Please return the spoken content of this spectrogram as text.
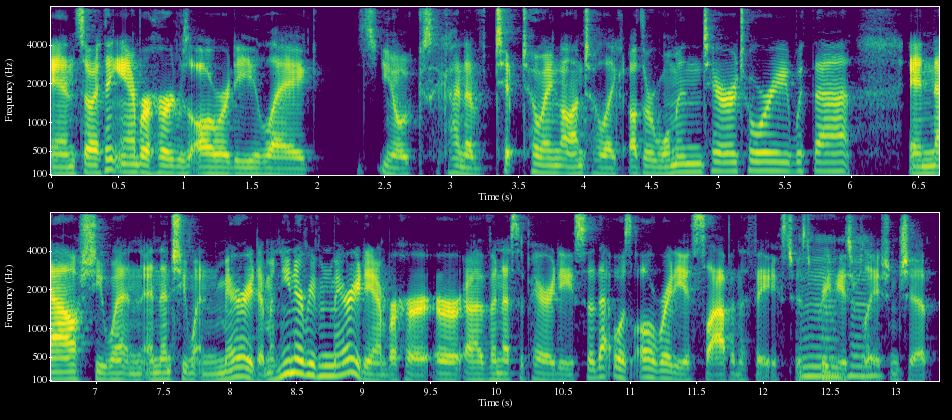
and so I think Amber Heard was already like you know kind of tiptoeing onto like other woman territory with that. And now she went and, and then she went and married him. And he never even married amber Heard or uh, vanessa paradis. So that was already a slap in the face to his previous Mm-hmm. relationship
